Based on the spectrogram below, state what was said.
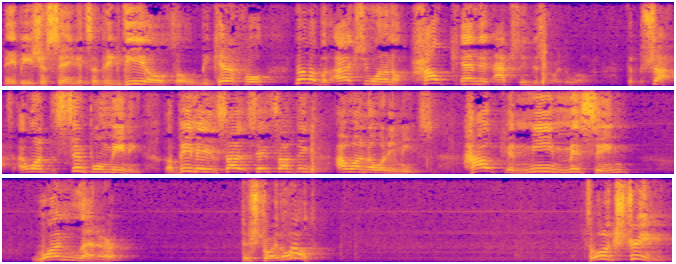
maybe he's just saying it's a big deal, so be careful. No, no, but I actually want to know, how can it actually destroy the world? The pshat. I want the simple meaning. Rabbi Meir said something, I want to know what he means. How can me missing one letter destroy the world? It's a little extreme.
